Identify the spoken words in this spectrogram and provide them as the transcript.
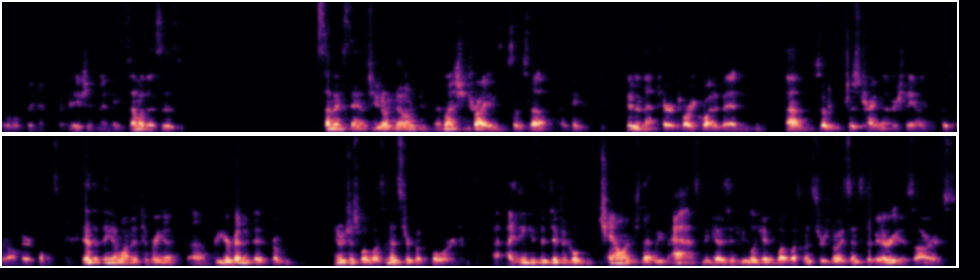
realistic expectation. I think some of this is to some extent, you don't know unless you try some stuff. I think been in that territory quite a bit. Um, so just trying to understand, those are all fair points. The other thing I wanted to bring up, uh, for your benefit from, you know, just what Westminster put forward. I, I think it's a difficult challenge that we've asked, because if you look at what Westminster's noise sensitive areas are, it's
